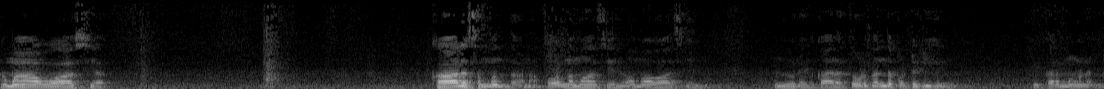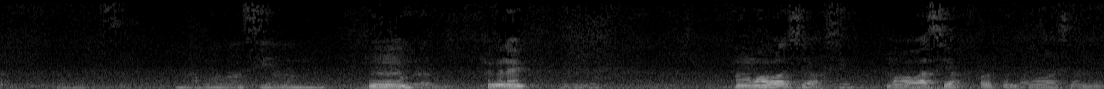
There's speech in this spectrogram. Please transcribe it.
അമാവാസ്യ കാലസംബന്ധമാണ് പൗർണമാസിയിലും അമാവാസിയിലും എന്ന് പറയുന്നത് കാലത്തോട് ബന്ധപ്പെട്ടിരിക്കുന്നു ഈ കർമ്മങ്ങളെല്ലാം. അങ്ങനെ. അമാവാസ്യ. അമാവാസ്യ. കുഴപ്പമില്ല. അമാവാസ്യ. എന്ന്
